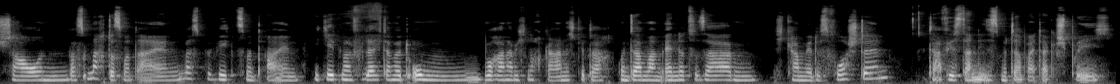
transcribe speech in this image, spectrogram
schauen, was macht das mit ein, was bewegt es mit ein, wie geht man vielleicht damit um, woran habe ich noch gar nicht gedacht. Und dann am Ende zu sagen, ich kann mir das vorstellen Dafür ist dann dieses Mitarbeitergespräch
